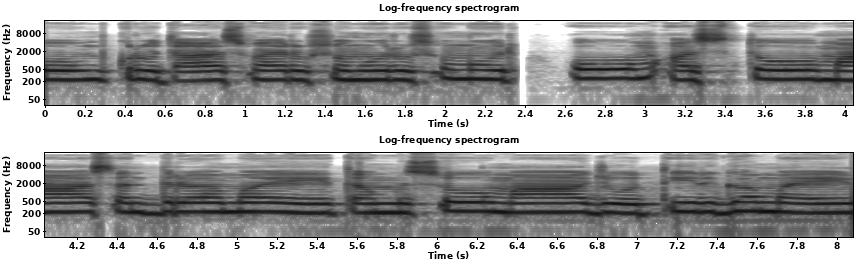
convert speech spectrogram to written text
ॐ कृतास्मरसुमुरसुमुर ॐ अस्तो मा संद्रमये तमसो मा ज्योतिर्गमय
